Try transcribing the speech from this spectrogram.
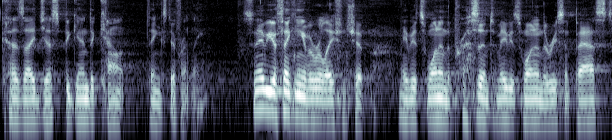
because I just began to count things differently. So maybe you're thinking of a relationship Maybe it's one in the present, maybe it's one in the recent past,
